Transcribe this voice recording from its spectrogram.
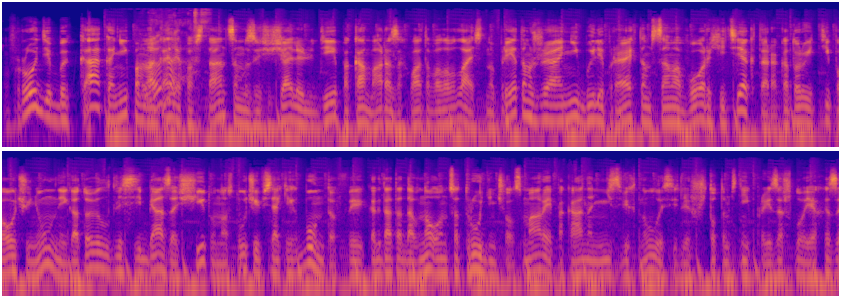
Вроде бы как они помогали повстанцам и защищали людей, пока Мара захватывала власть, но при этом же они были проектом самого архитектора, который типа очень умный и готовил для себя защиту на случай всяких бунтов, и когда-то давно он сотрудничал с Марой, пока она не свихнулась или что там с ней произошло, я хз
